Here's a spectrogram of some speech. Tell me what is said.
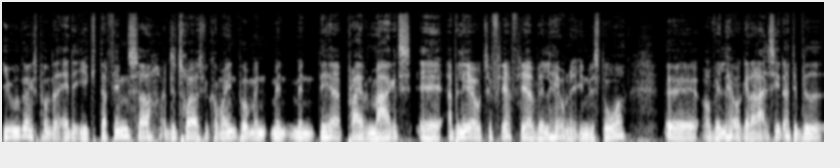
I, I udgangspunktet er det ikke. Der findes så, og det tror jeg også, vi kommer ind på, men, men, men det her private markets øh, appellerer jo til flere og flere velhavende investorer, øh, og velhaver generelt set, og det er blevet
